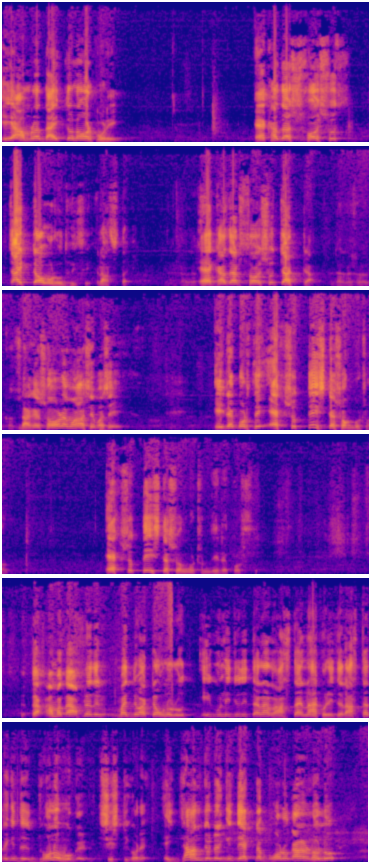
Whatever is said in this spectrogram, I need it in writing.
এই আমরা দায়িত্ব নেওয়ার পরে এক হাজার ছয়শো চারটা অবরোধ হয়েছে রাস্তায়। এক হাজার ছয়শো চারটা। ঢাকা শহর এবং আশেপাশে। এইটা করছে একশো তেইশটা সংগঠন। একশো তেইশটা সংগঠন যেটা করছে। তা আমাদের আপনাদের মাধ্যমে একটা অনুরোধ এইগুলি যদি তারা রাস্তায় না করে রাস্তাটা কিন্তু জনভোগের সৃষ্টি করে। এই যানজটের কিন্তু একটা বড় কারণ হলো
